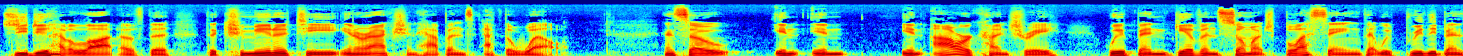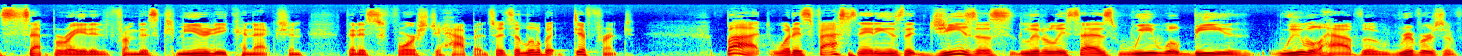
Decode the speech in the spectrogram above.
So you do have a lot of the the community interaction happens at the well, and so in in in our country. We've been given so much blessing that we've really been separated from this community connection that is forced to happen. So it's a little bit different. But what is fascinating is that Jesus literally says, "We will be, we will have the rivers of."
